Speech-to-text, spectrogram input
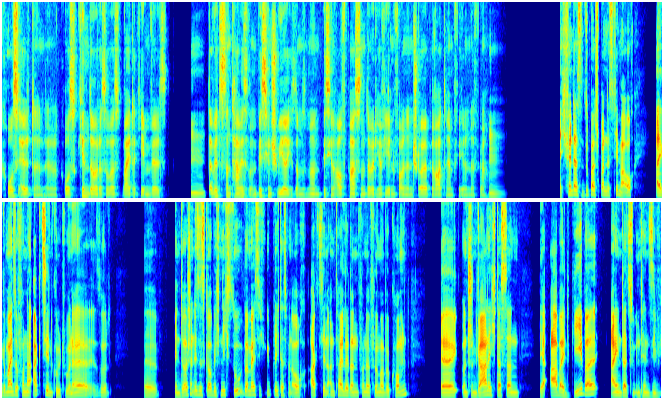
Großeltern, äh, Großkinder oder so was weitergeben willst. Mhm. Da wird's dann teilweise 'n bisschen schwierig. Da muss man 'n bisschen aufpassen und da würde ich auf jeden Fall 'nen Steuerberater empfehlen dafür. Mhm. Ich finde das 'n super spannendes Thema, auch allgemein so von der Aktienkultur, ne? So, äh, in Deutschland ist es, glaube ich, nicht so übermäßig üblich, dass man auch Aktienanteile dann von der Firma bekommt, äh, und schon gar nicht, dass dann der Arbeitgeber einen dazu intensiv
